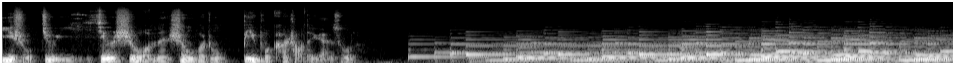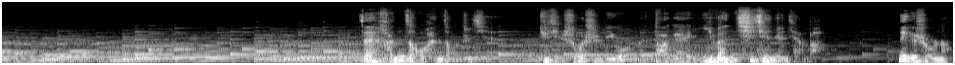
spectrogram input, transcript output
艺术就已经是我们生活中必不可少的元素了。在很早很早之前，具体说是离我们大概一万七千年前吧。那个时候呢，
